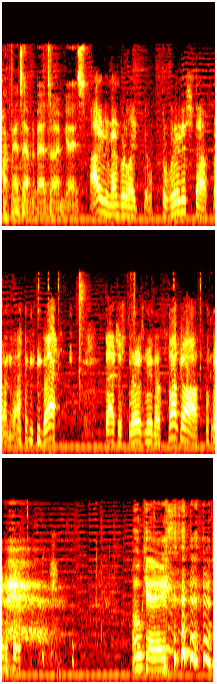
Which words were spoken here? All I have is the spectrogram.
Rockman's having a bad time, guys. I remember like the, the weirdest stuff, and that that just throws me the fuck off. Okay.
